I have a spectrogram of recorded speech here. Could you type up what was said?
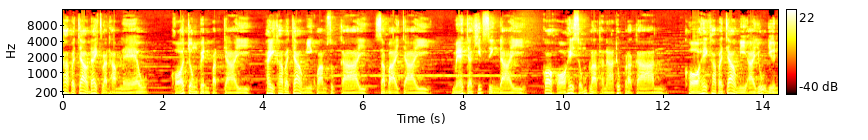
ข้าพเจ้าได้กระทำแล้ว ขอจงเป็นปัจจัย ให้ข้าพเจ้ามีความสุขกาย สบายใจ แม้จะคิดสิ่งใด ก็ขอให้สมปรารถนาทุกประการ ขอให้ข้าพเจ้ามีอายุยืน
